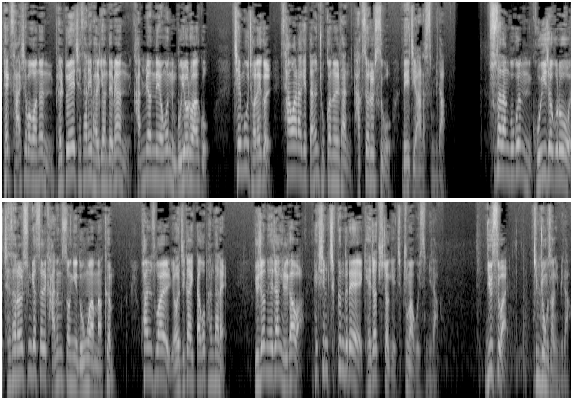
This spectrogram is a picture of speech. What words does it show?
140억 원은 별도의 재산이 발견되면 감면 내용은 무효로 하고 채무 전액을 상환하겠다는 조건을 단 각서를 쓰고 내지 않았습니다. 수사당국은 고의적으로 재산을 숨겼을 가능성이 농후한 만큼 환수할 여지가 있다고 판단해 유 전 회장 일가와 핵심 측근들의 계좌 추적에 집중하고 있습니다. 뉴스와이 김종성입니다.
